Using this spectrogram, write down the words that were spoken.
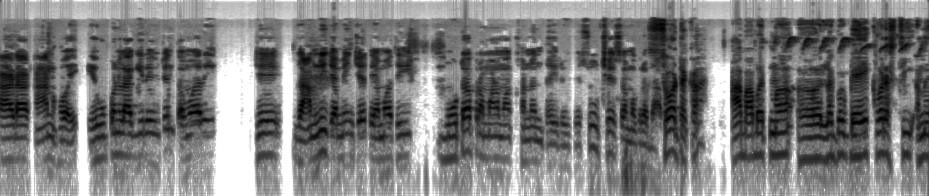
આડા કાન હોય એવું પણ લાગી રહ્યું છે તમારી જે ગામની જમીન છે તેમાંથી મોટા પ્રમાણમાં ખનન થઈ રહ્યું છે. શું છે સમગ્ર બાબત? સો ટકા. આ બાબતમાં લગભગ બે એક વર્ષથી અમે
